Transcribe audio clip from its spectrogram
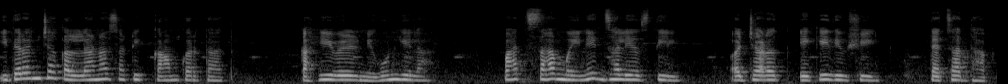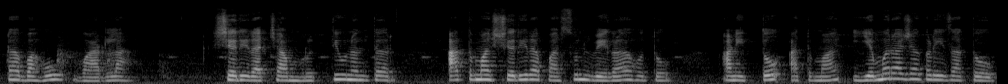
इतरांच्या कल्याणासाठी काम करतात. काही वेळ निघून गेला. पाच सहा महिनेच झाले असतील. अचानक एके दिवशी त्याचा धाकटा बाहू वारला. शरीराच्या मृत्यूनंतर आत्मा शरीरापासून वेगळा होतो आणि तो आत्मा यमराजाकडे जातो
